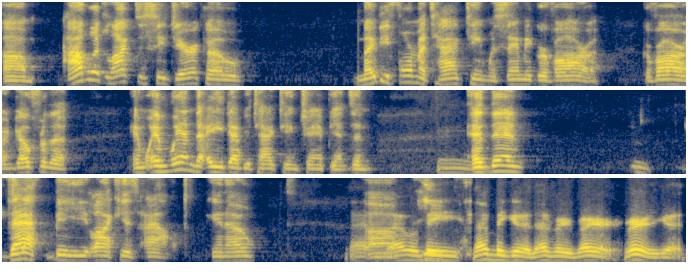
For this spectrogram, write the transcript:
Um, I would like to see Jericho maybe form a tag team with Sammy Guevara, Guevara, and go for the and, and win the AEW Tag Team Champions, and mm. and then that be like his out, you know. That, uh, that would he, be that would be good. That'd be very very good.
